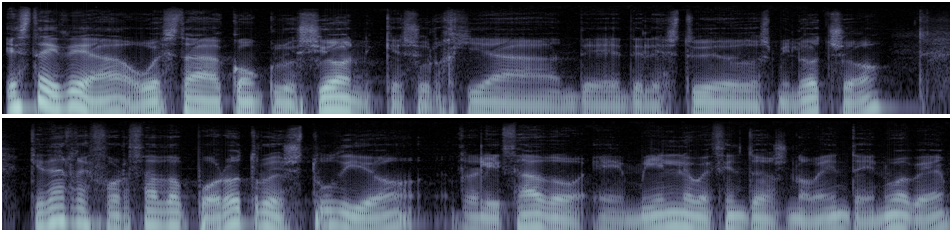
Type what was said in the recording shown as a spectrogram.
Esta idea o esta conclusión que surgía del estudio de 2008 queda reforzado por otro estudio realizado en 1999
